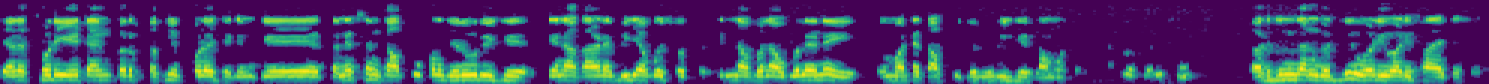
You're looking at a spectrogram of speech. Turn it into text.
ત્યારે થોડી એ ટાઈમ પર તકલીફ પડે છે. કેમ કે કનેક્શન કાપવું પણ જરૂરી છે. તેના કારણે બીજા કોઈ શોર્ટ સર્કિટના બનાવ બને નહીં એ માટે કાપવું જરૂરી છે એટલા માટે. છે? Arjundan Gadhvi Vadivadi fire station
